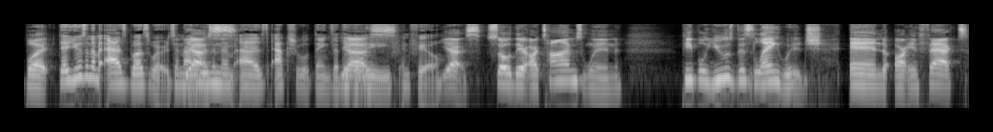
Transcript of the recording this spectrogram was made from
But They're using them as buzzwords and not Yes. using them as actual things that they Yes. believe and feel. yes, so there are times when people use this language and are in fact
